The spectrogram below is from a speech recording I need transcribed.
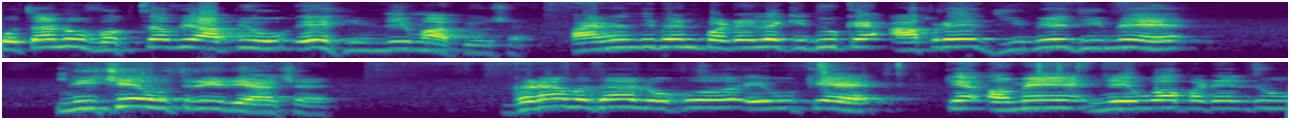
પોતાનું વક્તવ્ય આપ્યું એ હિન્દીમાં આપ્યું છે. આનંદીબેન પટેલે કીધું કે આપણે ધીમે ધીમે નીચે ઉતરી રહ્યા છે. ઘણા બધા લોકો એવું કહે કે અમે નેવુઆ પટેલનું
